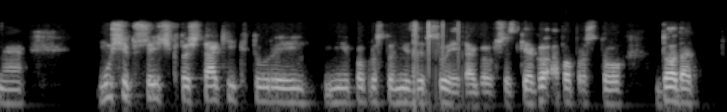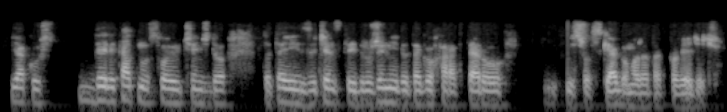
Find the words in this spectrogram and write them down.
nie, musi przyjść ktoś taki, który nie, po prostu nie zepsuje tego wszystkiego, a po prostu doda jakąś delikatną swoją część do, do tej zwycięskiej drużyny, do tego charakteru mistrzowskiego, można tak powiedzieć.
